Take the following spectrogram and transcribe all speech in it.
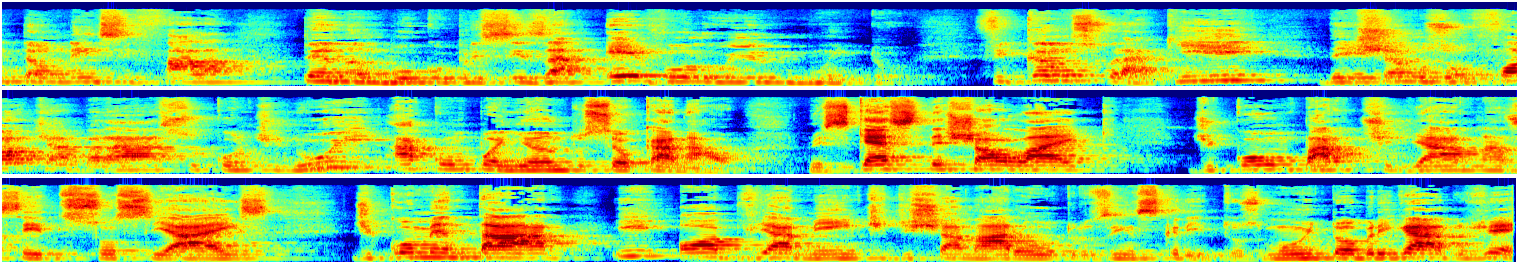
então nem se fala, Pernambuco precisa evoluir muito. Ficamos por aqui, deixamos um forte abraço, continue acompanhando o seu canal. Não esquece de deixar o like, de compartilhar nas redes sociais, de comentar e, obviamente, de chamar outros inscritos. Muito obrigado, gente.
